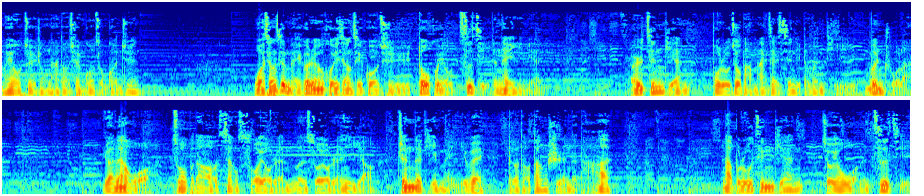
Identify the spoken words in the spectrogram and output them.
没有最终拿到全国总冠军？我相信每个人回想起过去，都会有自己的那一年。而今天，不如就把埋在心里的问题问出来。原谅我做不到像所有人问所有人一样，真的替每一位得到当事人的答案。那不如今天就由我们自己，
